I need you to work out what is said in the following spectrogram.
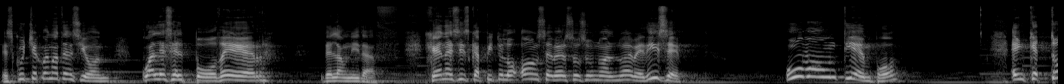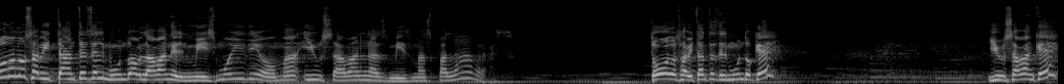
Escuche con atención cuál es el poder de la unidad. Génesis capítulo 11, versos 1 al 9. Dice, Hubo un tiempo en que todos los habitantes del mundo hablaban el mismo idioma y usaban las mismas palabras. ¿Todos los habitantes del mundo qué? ¿Y usaban qué?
